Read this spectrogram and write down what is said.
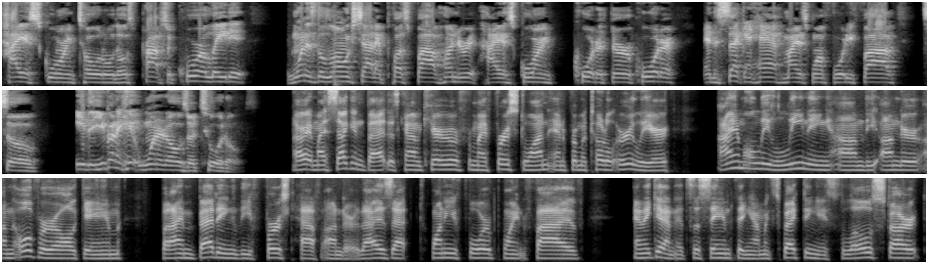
highest scoring total. Those props are correlated. One is the long shot at plus 500, highest scoring quarter, third quarter, and the second half minus 145. So either you're going to hit one of those or two of those. All right. My second bet is kind of a carryover from my first one and from a total earlier. I am only leaning on the under on the overall game, but I'm betting the first half under. That is at 24.5. And again, it's the same thing. I'm expecting a slow start.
